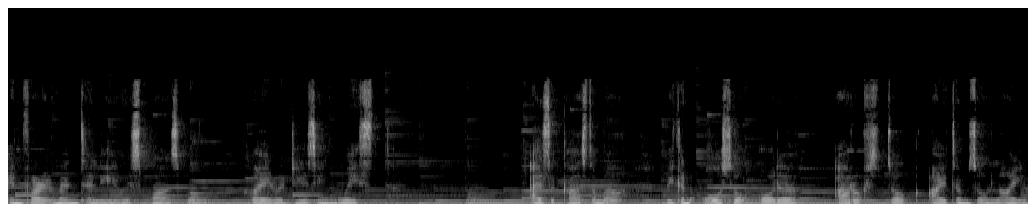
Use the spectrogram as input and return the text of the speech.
environmentally responsible by reducing waste. As a customer, we can also order out of stock items online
